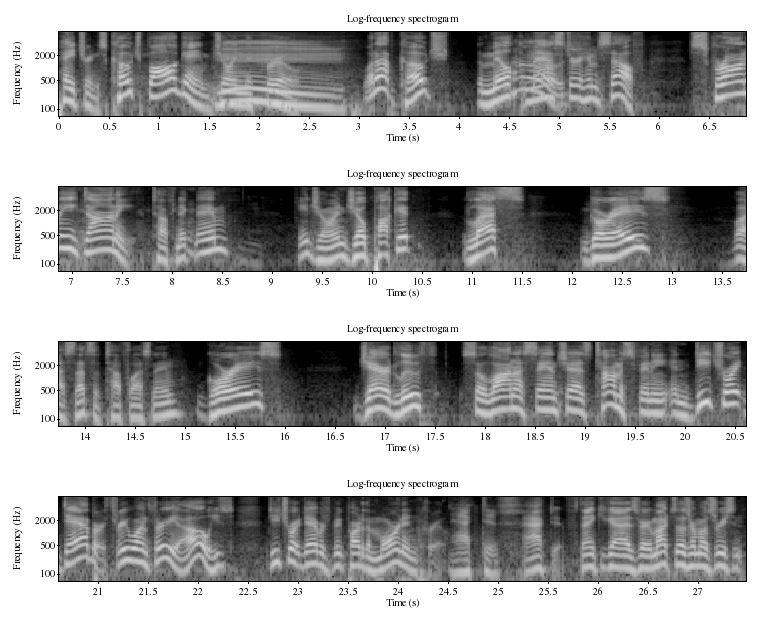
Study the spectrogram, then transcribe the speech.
patrons. Coach Ballgame joined the crew. Mm. What up, Coach? The Milk Coach. Master himself. Scrawny Donnie, tough nickname. He joined. Joe Puckett, Les Gores. Les, that's a tough last name. Gores, Jared Luth, Solana Sanchez, Thomas Finney, and Detroit Dabber 313. Oh, he's Detroit Dabber's big part of the morning crew. Active. Active. Thank you guys very much. Those are our most recent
